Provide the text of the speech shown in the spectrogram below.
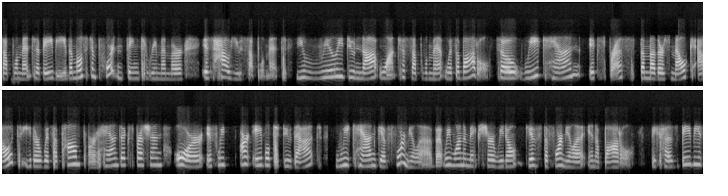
supplement a baby. The most important thing to remember is how you supplement. You really do not want to supplement with a bottle. So, we can express the mother's milk out either with a pump or hand expression, or if we aren't able to do that, we can give formula, but we want to make sure we don't give the formula in a bottle because babies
